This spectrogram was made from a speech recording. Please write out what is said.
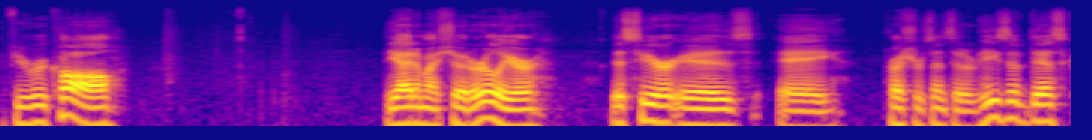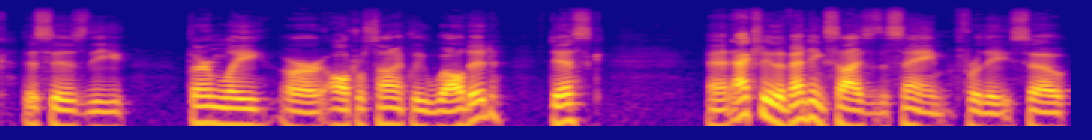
If you recall, the item I showed earlier, this here is a pressure sensitive adhesive disc. This is the thermally or ultrasonically welded disc. And actually the venting size is the same for these. So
